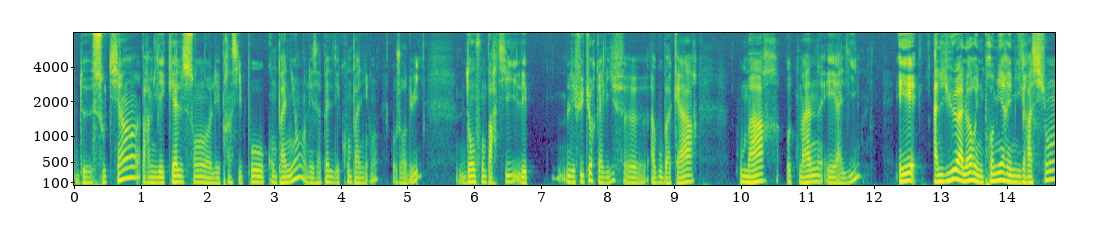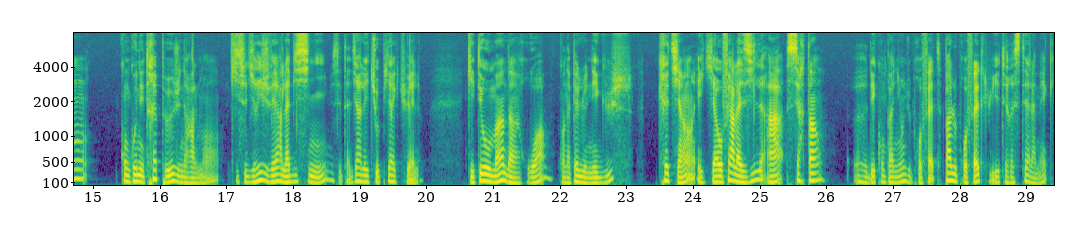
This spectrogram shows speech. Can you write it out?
de soutien, parmi lesquels sont les principaux compagnons, on les appelle des compagnons aujourd'hui, dont font partie les les futurs califes, euh, Abou Bakr, Oumar, Othman et Ali. Et a lieu alors une première émigration qu'on connaît très peu généralement, qui se dirige vers l'Abyssinie, c'est-à-dire l'Éthiopie actuelle, qui était aux mains d'un roi qu'on appelle le Négus, chrétien, et qui a offert l'asile à certains euh, des compagnons du prophète. Pas le prophète, lui était resté à la Mecque.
